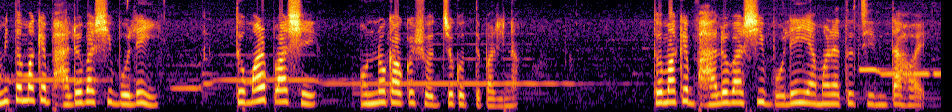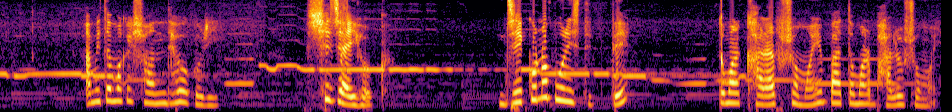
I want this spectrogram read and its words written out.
আমি তোমাকে ভালোবাসি বলেই তোমার পাশে অন্য কাউকে সহ্য করতে পারি না। তোমাকে ভালোবাসি বলেই আমার এত চিন্তা হয়। আমি তোমাকে সন্দেহ করি। সে যাই হোক, যে কোনো পরিস্থিতিতে তোমার খারাপ সময় বা তোমার ভালো সময়,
